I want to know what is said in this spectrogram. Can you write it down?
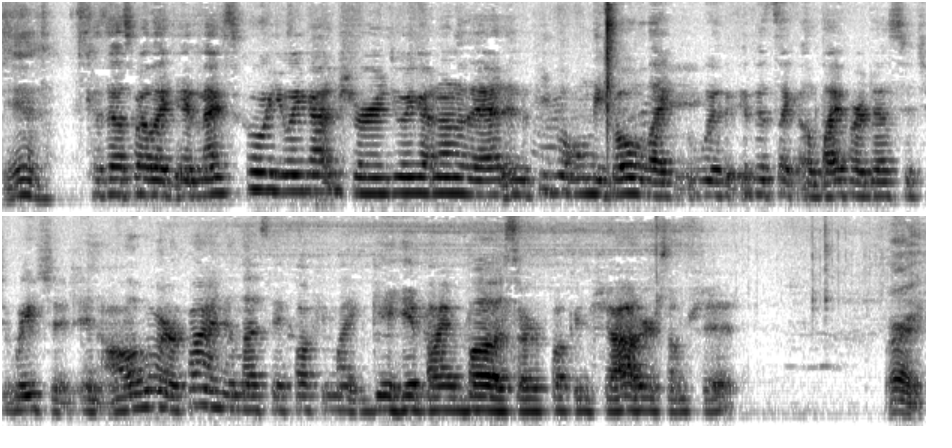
Yeah. Because that's why, like in Mexico, you ain't got insurance, you ain't got none of that, and the people only go like with if it's like a life or death situation, and all of them are fine unless they fucking like get hit by a bus or a fucking shot or some shit. Right.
